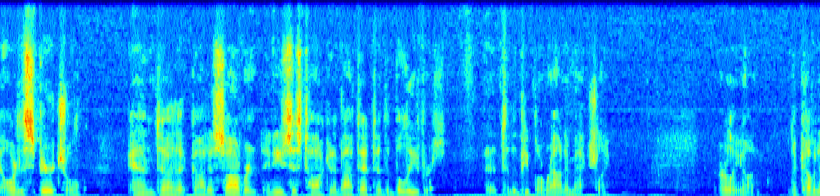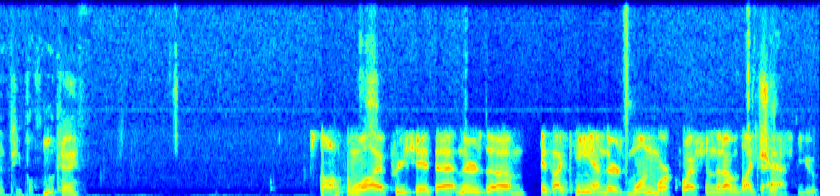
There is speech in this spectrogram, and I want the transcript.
or the spiritual, and uh, that God is sovereign. And he's just talking about that to the believers, uh, to the people around him, actually, early on, the covenant people. Okay? Awesome. Well, I appreciate that. And there's, um, if I can, there's one more question that I would like Sure. to ask you.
